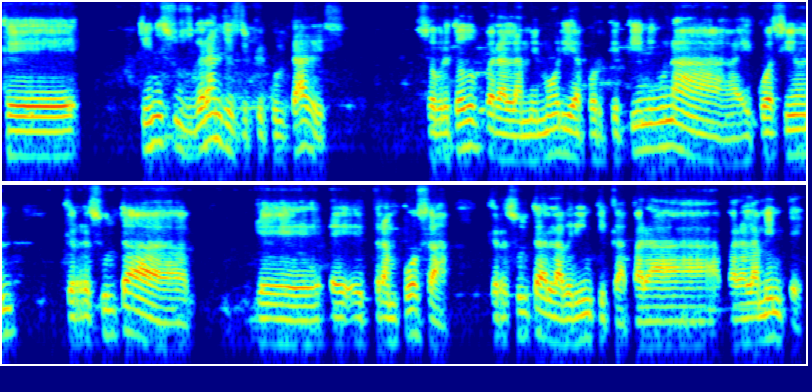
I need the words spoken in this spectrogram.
que tiene sus grandes dificultades, sobre todo para la memoria, porque tiene una ecuación que resulta eh, eh, tramposa, que resulta laberíntica para, la mente.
